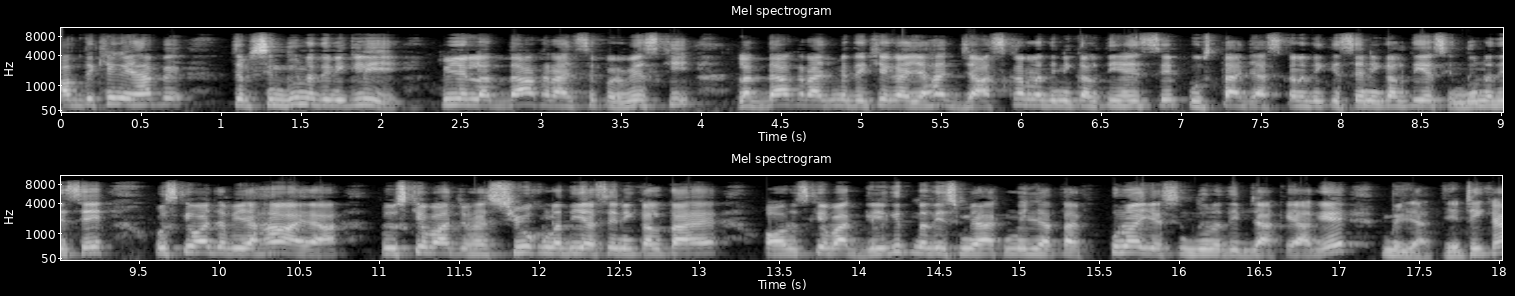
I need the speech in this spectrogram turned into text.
अब देखेंगे यहाँ पे, जब सिंधु नदी निकली तो ये लद्दाख राज्य से प्रवेश की। लद्दाख राज्य में देखिएगा, यहाँ जास्कर नदी निकलती है, इससे पूछता जास्कर नदी किससे निकलती है? सिंधु नदी से। उसके बाद जब यहाँ आया तो उसके बाद जो है श्योक नदी ऐसे निकलता है और उसके बाद गिलगित नदी इसमें आके मिल जाता है। पुनः ये सिंधु नदी जाके आगे मिल जाती है, ठीक है?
